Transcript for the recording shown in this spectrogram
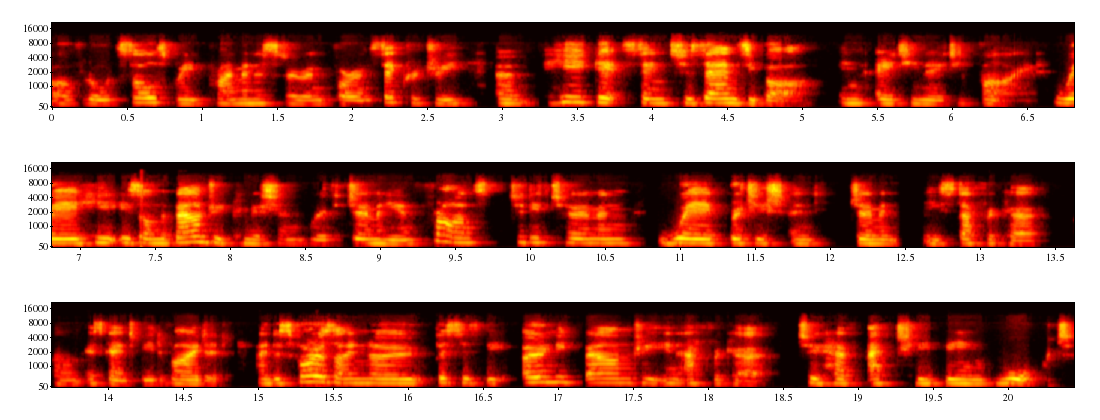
of Lord Salisbury, Prime Minister and Foreign Secretary, um, he gets sent to Zanzibar in 1885, where he is on the Boundary Commission with Germany and France to determine where British and German East Africa um, is going to be divided. And as far as I know, this is the only boundary in Africa to have actually been walked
